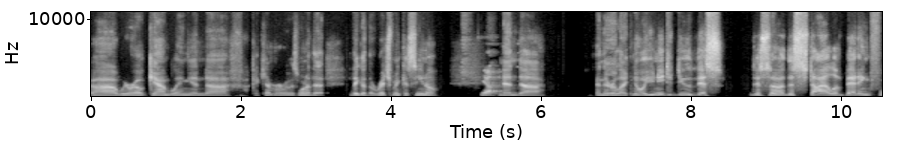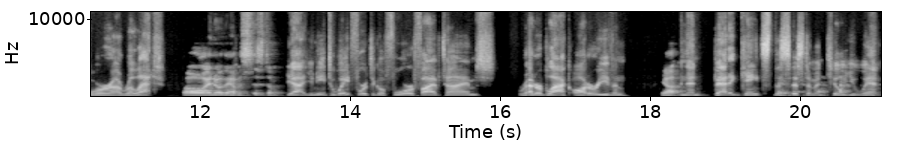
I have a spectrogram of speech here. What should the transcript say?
Uh we were out gambling and uh fuck, I can't remember. It was one of the I think of the Richmond casino. Yep. And uh and they were like, No, you need to do this this uh this style of betting for uh roulette. Oh, I know they have a system. Yeah, you need to wait for it to go four or five times, red or black, odd or even, Yeah. and then bet against the system until you win.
